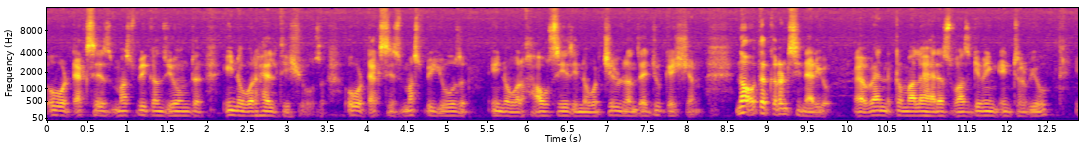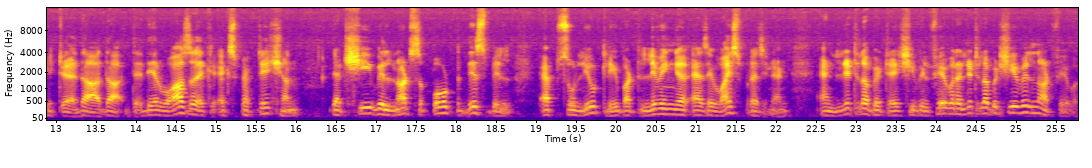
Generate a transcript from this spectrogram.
Over taxes must be consumed in our health issues. Over taxes must be used in our houses, in our children's education. Now, the current scenario. Uh, when Kamala Harris was giving interview, it uh, the, the, the, there was an expectation that she will not support this bill absolutely, but living as a vice president, and little bit uh, she will favor and little bit she will not favor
